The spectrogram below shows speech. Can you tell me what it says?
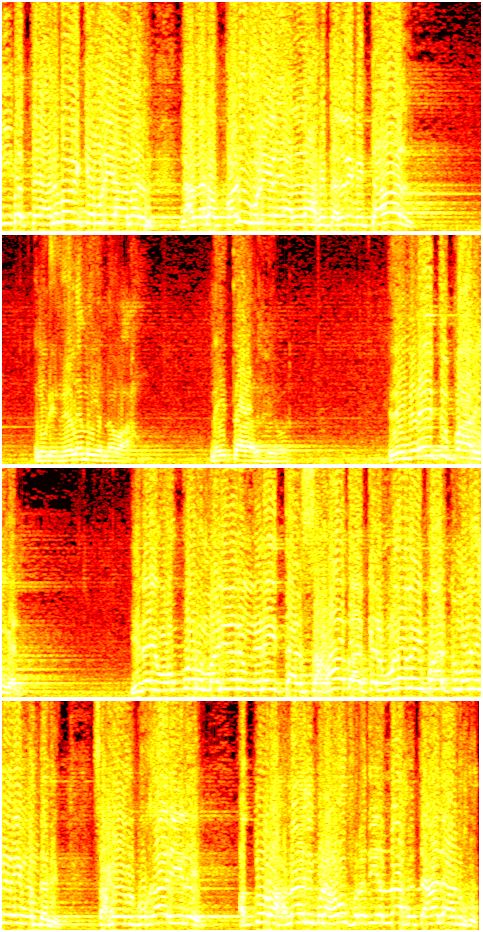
இன்பத்தை அனுபவிக்க முடியாமல் நரக படுகொலிகளை அல்லாஹ் தள்ளிவிட்டால் என்னுடைய நிலைமை என்னவா நினைத்தால் அழுகையோர் இதை நினைத்து பாருங்கள். இதை ஒவ்வொரு மனிதரும் நினைத்தால் சஹாபாக்கள் உணவை பார்க்கும் பொழுது நினைவு வந்தது. சஹையுல் புகாரியிலே அப்துல் ரஹ்மான் இப்னு அவுஃப் ரலியல்லாஹு தஆலா அன்ஹு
